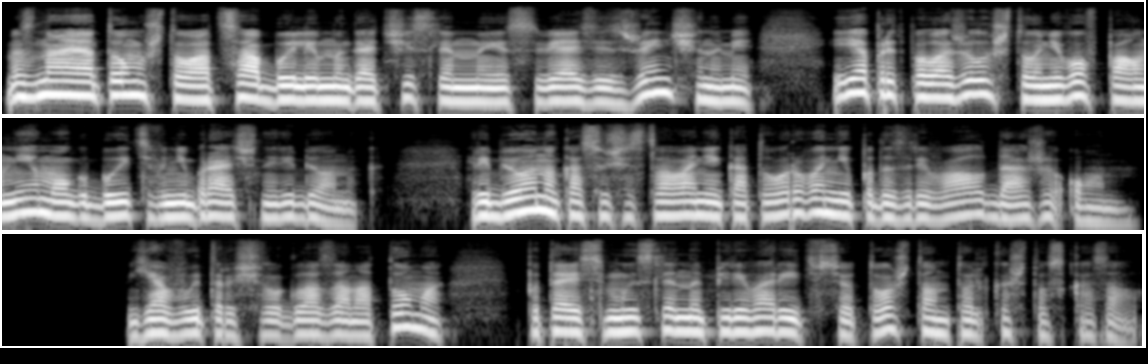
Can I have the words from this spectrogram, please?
Зная о том, что у отца были многочисленные связи с женщинами, я предположил, что у него вполне мог быть внебрачный ребенок, ребенок, о существовании которого не подозревал даже он. Я вытаращила глаза на Тома, пытаясь мысленно переварить все то, что он только что сказал.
